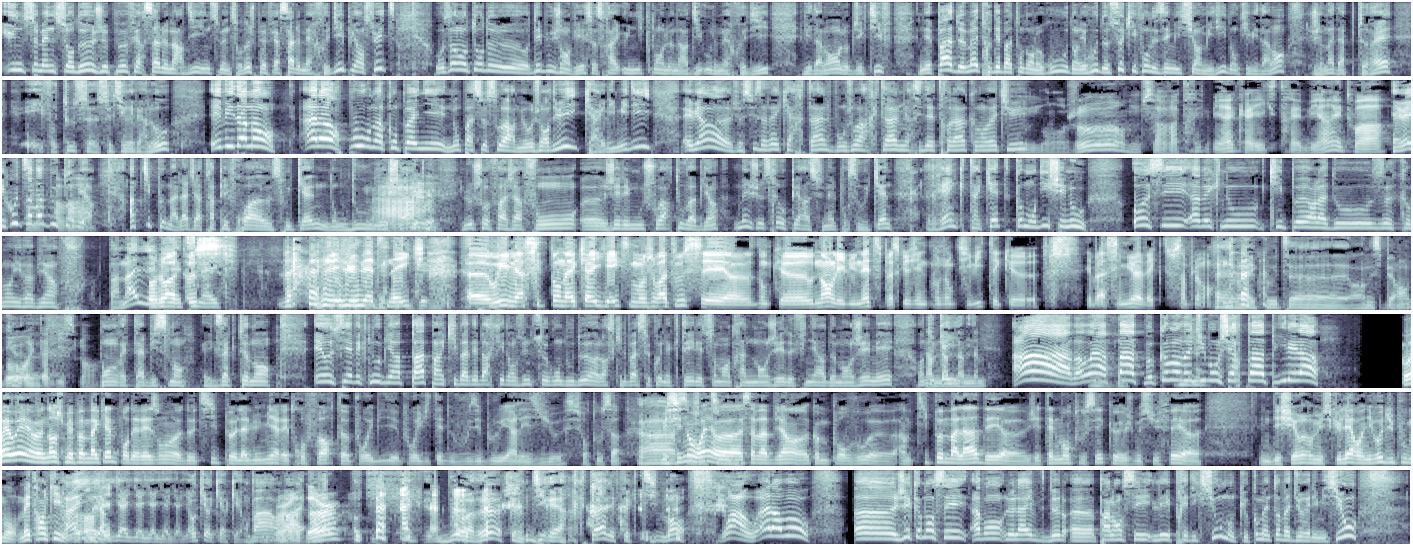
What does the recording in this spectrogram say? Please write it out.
une semaine sur deux, je peux faire ça le mardi, une semaine sur deux, je peux faire ça le mercredi, puis ensuite, aux alentours de début janvier, ce sera uniquement le mardi ou le mercredi. Évidemment, l'objectif n'est pas de mettre des bâtons dans le roue, dans les roues de ceux qui font des émissions à midi, donc évidemment, je m'adapterai. Et il faut tous se tirer vers l'eau. Évidemment. Alors, pour m'accompagner, non pas ce soir, mais aujourd'hui, car il est midi, eh bien, je suis avec Artal. Bonjour Artal, merci d'être là. Comment vas-tu Bonjour, ça va très bien, KX, très bien. Et toi Eh bien, écoute, ça va plutôt bien. Un petit peu malade, j'ai attrapé froid euh, ce week-end, donc d'où ah. l'écharpe, le chauffage à fond, euh, j'ai les mouchoirs, tout va bien, mais je serai opérationnel pour ce week-end. Rien que t'inquiète, comme on dit chez nous. Aussi avec nous, Keeper la dose. Comment il va bien? Pas mal les Bonjour Snake. les lunettes Snake. Euh, oui, merci de ton accueil, X. Bonjour à tous. Et euh, donc euh, non, les lunettes, c'est parce que j'ai une conjonctivite et que eh ben c'est mieux avec, tout simplement. Eh ben, écoute, euh, en espérant bon que rétablissement. Bon rétablissement, exactement. Et aussi avec nous, eh bien Pape, hein, qui va débarquer dans une seconde ou deux hein, lorsqu'il va se connecter. Il est sûrement en train de manger, de finir de manger, mais en tout cas. Ah bah voilà, Pape. Comment vas-tu, mon cher Pape? Il est là. Ouais ouais euh, non je mets pas ma cam pour des raisons euh, de type euh, la lumière est trop forte pour éviter pour éviter de vous éblouir les yeux surtout ça. Ah, Mais sinon ouais ça va bien hein, comme pour vous un petit peu malade et j'ai tellement toussé que je me suis fait une déchirure musculaire au niveau du poumon. Mais tranquille. Aïe, aïe, aïe, aïe, aïe, aïe. Ok, ok, ok. On va, brother. brother, comme dirait Arctal, effectivement. Waouh. Alors bon, euh, j'ai commencé avant le live de, euh, par lancer les prédictions. Donc, combien de temps va durer l'émission?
